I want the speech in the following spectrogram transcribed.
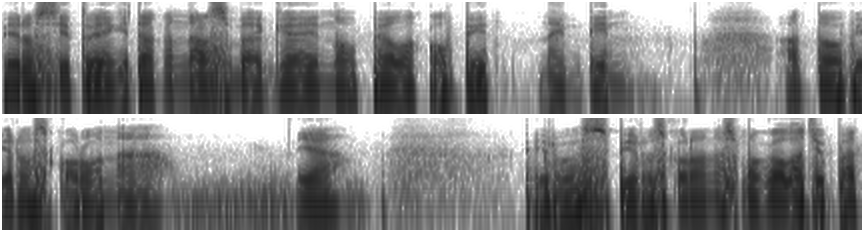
virus itu yang kita kenal sebagai novel COVID-19 atau virus corona ya virus virus corona semoga Allah cepat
